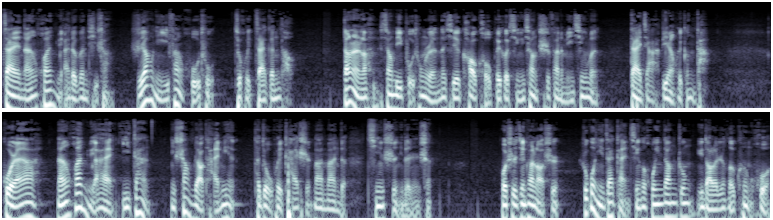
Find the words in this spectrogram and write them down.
在男欢女爱的问题上，只要你一犯糊涂，就会栽跟头。当然了，相比普通人那些靠口碑和形象吃饭的明星们，代价必然会更大。果然啊，男欢女爱一旦你上不了台面，他就会开始慢慢的侵蚀你的人生。我是金川老师，如果你在感情和婚姻当中遇到了任何困惑，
